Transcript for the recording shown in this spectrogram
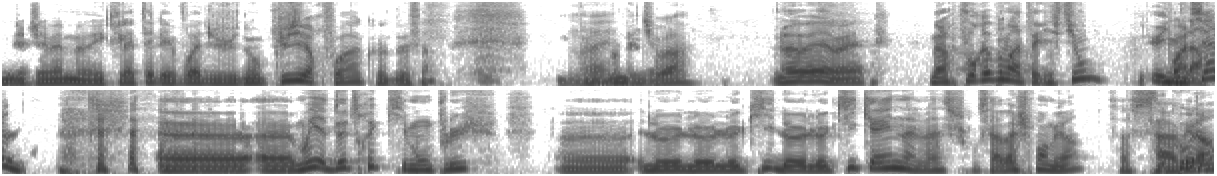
L'ai- J'ai même éclaté les voix du Juno plusieurs fois à cause de ça. Ouais, Donc, bah, tu vois. Ouais, ouais, ouais. Mais alors, pour répondre à ta question initiale, euh, euh, moi, il y a deux trucs qui m'ont plu. Euh, le, le, le, ki- le, le là, je trouve ça vachement bien. Ça, ça cool, hein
